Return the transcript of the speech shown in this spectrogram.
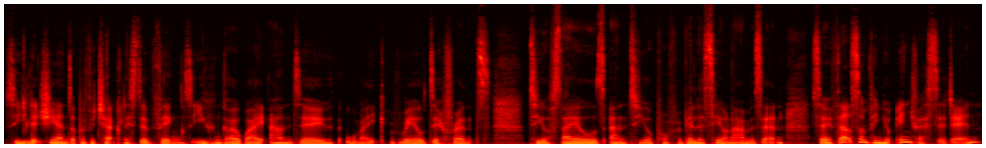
So you literally end up with a checklist of things that you can go away and do that will make a real difference to your sales and to your profitability on Amazon. So if that's something you're interested in,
